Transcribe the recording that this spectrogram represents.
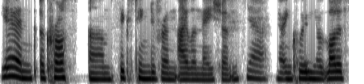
Yeah, and across um, 16 different island nations, Yeah. you know, including a lot of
